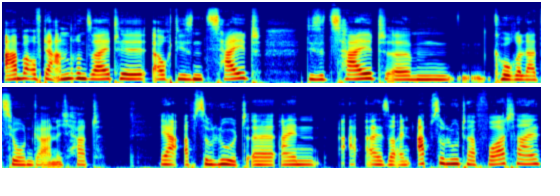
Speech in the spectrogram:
aber auf der anderen Seite auch diesen Zeit, diese Zeitkorrelation ähm, gar nicht hat. Ja, absolut. Äh, ein, also ein absoluter Vorteil.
